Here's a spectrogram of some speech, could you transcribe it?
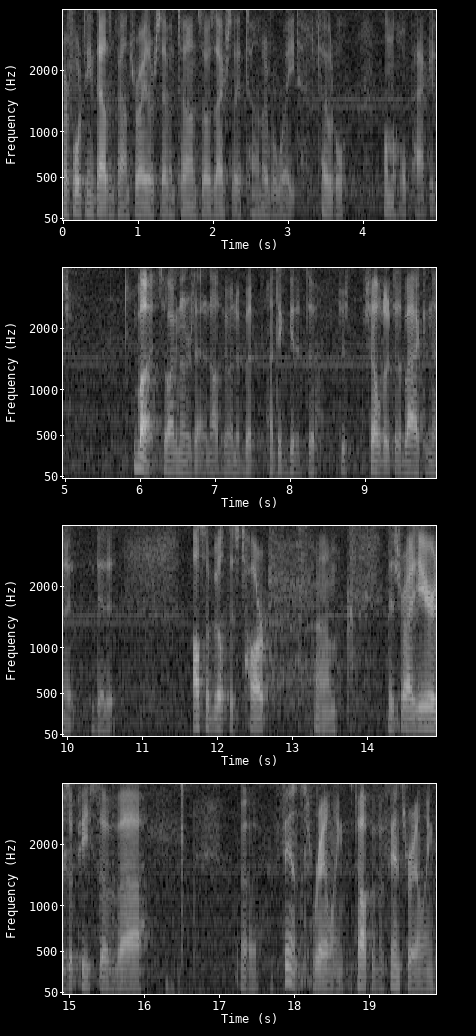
or 14,000 pound trailer, seven tons. So I was actually a ton overweight total on the whole package. But so I can understand it not doing it, but I did get it to just shoveled it to the back and then it did it. Also built this tarp. Um, this right here is a piece of uh, uh, fence railing, the top of a fence railing.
